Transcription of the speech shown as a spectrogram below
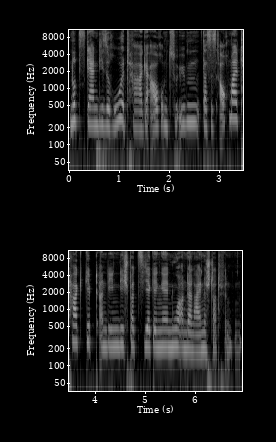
nutzt gern diese Ruhetage auch, um zu üben, dass es auch mal Tage gibt, an denen die Spaziergänge nur an der Leine stattfinden.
